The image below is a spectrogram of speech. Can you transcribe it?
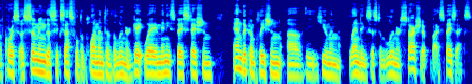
Of course, assuming the successful deployment of the Lunar Gateway mini space station and the completion of the human landing system Lunar Starship by SpaceX.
